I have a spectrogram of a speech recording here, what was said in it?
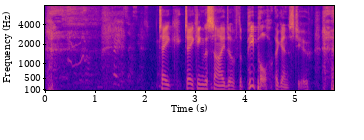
take, taking the side of the people against you uh,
